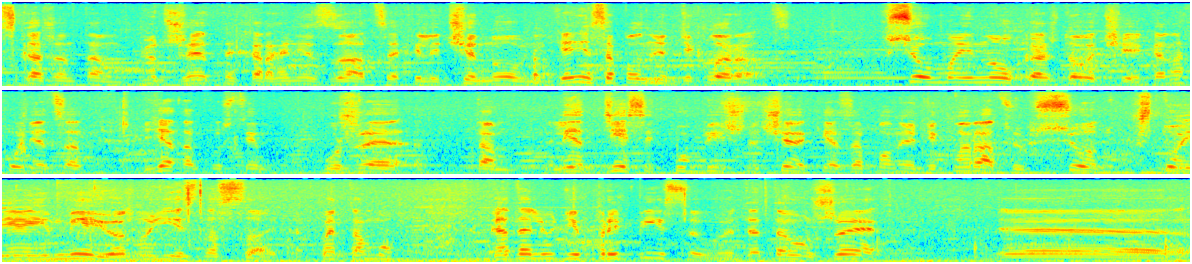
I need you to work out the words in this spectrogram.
скажем, там, в бюджетных организациях или чиновники, они заполняют декларации. Все майно каждого человека находится, я, допустим, уже там лет 10 публичный человек, я заполняю декларацию, все, что я имею, оно есть на сайтах. Поэтому, когда люди приписывают, это уже, э,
